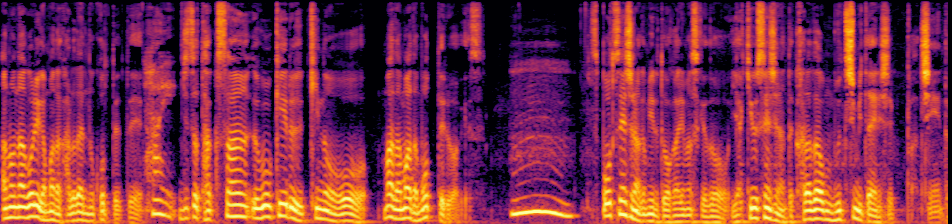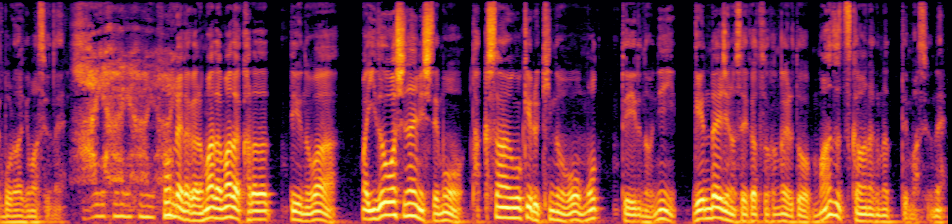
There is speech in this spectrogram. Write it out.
あの名残がまだ体に残ってて、はい、実はたくさん動ける機能をまだまだ持ってるわけです。うんスポーツ選手なんか見るとわかりますけど、野球選手なんて体をムチみたいにしてパチンとボール投げますよね。はいはいはい、はい、本来だからまだまだ体っていうのは、まあ、移動はしないにしても、たくさん動ける機能を持っているのに、現代人の生活を考えると、まず使わなくなってますよね。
